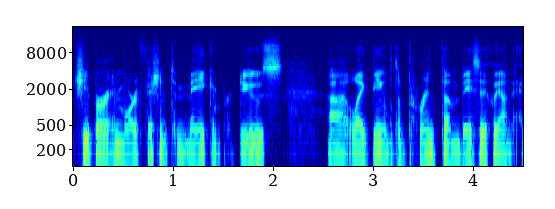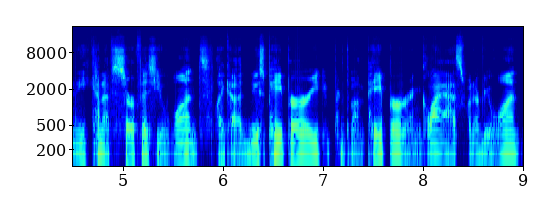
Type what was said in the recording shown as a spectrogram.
cheaper and more efficient to make and produce. Uh, like being able to print them basically on any kind of surface you want, like a newspaper. You can print them on paper and glass, whatever you want.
